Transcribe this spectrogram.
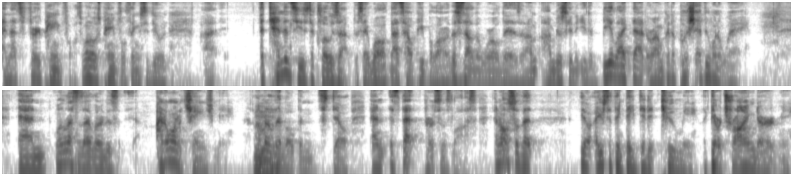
and that's very painful it's one of those painful things to do and uh, the tendency is to close up to say well that's how people are this is how the world is and i'm, I'm just going to either be like that or i'm going to push everyone away And one of the lessons I learned is I don't want to change me. I'm going to live open still. And it's that person's loss. And also that, you know, I used to think they did it to me, like they were trying to hurt me.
